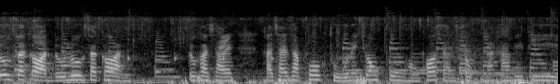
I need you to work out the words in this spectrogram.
ลูกซะก่อนดูลูกซะก่อน ดูเขาใช้เขาใช้สะโพกถูในช่วงปรุงของพ่อแสนสุขนะคะพี่พี่ๆ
